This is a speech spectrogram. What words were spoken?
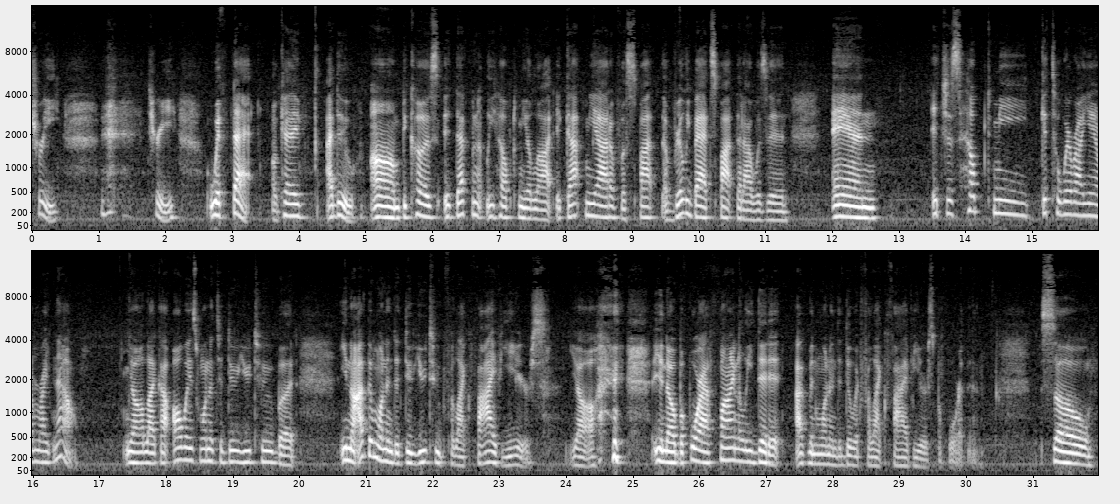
Tree, Tree, with that okay? I do um because it definitely helped me a lot. It got me out of a spot a really bad spot that i was in and it just helped me get to where i am right now. Y'all like i always wanted to do youtube but you know i've been wanting to do youtube for like five years y'all. You know before i finally did it i've been wanting to do it for like five years before then so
